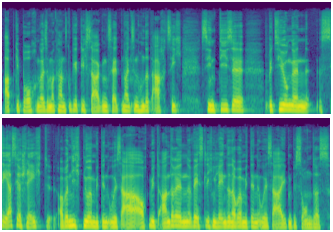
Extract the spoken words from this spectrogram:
abgebrochen. Also man kann wirklich sagen, seit 1980 sind diese Beziehungen sehr, sehr schlecht, aber nicht nur mit den USA, auch mit anderen westlichen Ländern, aber mit den USA eben besonders.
